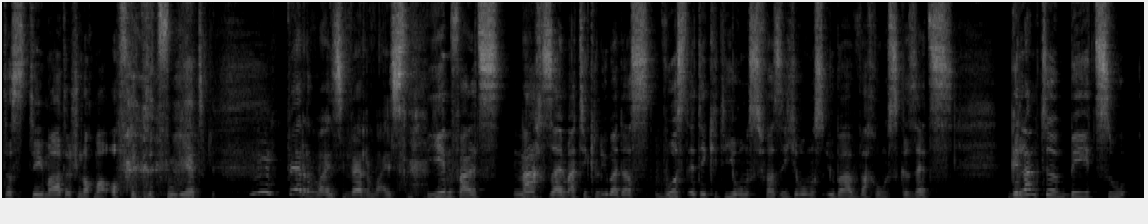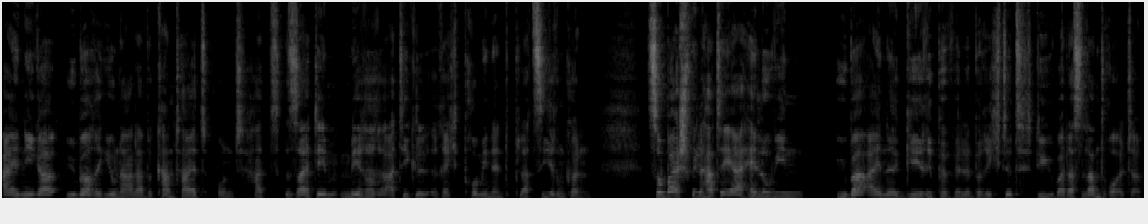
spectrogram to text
das thematisch nochmal aufgegriffen wird. Wer weiß, wer weiß. Jedenfalls nach seinem Artikel über das Wurstetikettierungsversicherungsüberwachungsgesetz gelangte B zu einiger überregionaler Bekanntheit und hat seitdem mehrere Artikel recht prominent platzieren können. Zum Beispiel hatte er Halloween über eine Gerippewelle berichtet, die über das Land rollte.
